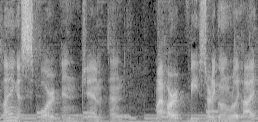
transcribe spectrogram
playing a sport in gym and my heartbeat started going really high.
